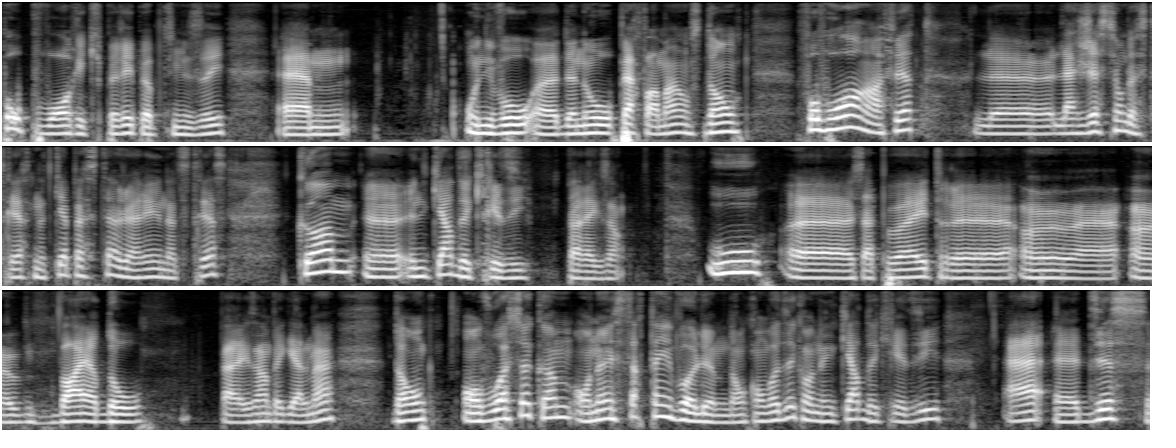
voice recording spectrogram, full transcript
pour pouvoir récupérer et optimiser euh, au niveau euh, de nos performances. Donc, faut voir en fait la gestion de stress, notre capacité à gérer notre stress, comme euh, une carte de crédit, par exemple. Ou ça peut être un, un verre d'eau, par exemple également. Donc, on voit ça comme on a un certain volume. Donc, on va dire qu'on a une carte de crédit à 10,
